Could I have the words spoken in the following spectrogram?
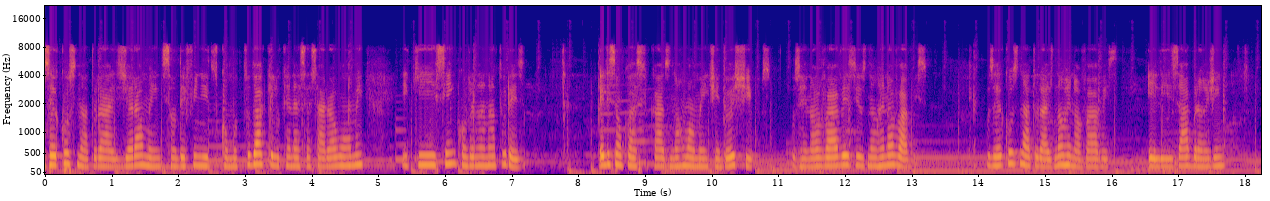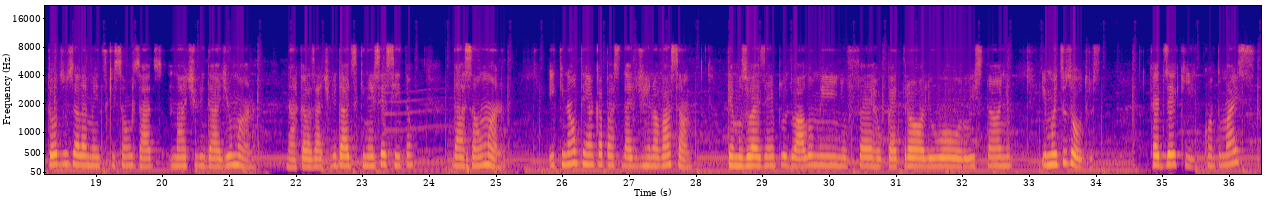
Os recursos naturais geralmente são definidos como tudo aquilo que é necessário ao homem e que se encontra na natureza. Eles são classificados normalmente em dois tipos: os renováveis e os não renováveis. Os recursos naturais não renováveis, eles abrangem todos os elementos que são usados na atividade humana, naquelas atividades que necessitam da ação humana e que não têm a capacidade de renovação, temos o exemplo do alumínio, ferro, petróleo, ouro, estânio e muitos outros. Quer dizer que quanto mais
